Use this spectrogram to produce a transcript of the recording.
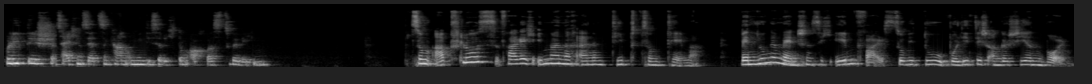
politisch Zeichen setzen kann, um in diese Richtung auch was zu bewegen. Zum Abschluss frage ich immer nach einem Tipp zum Thema. Wenn junge Menschen sich ebenfalls, so wie du, politisch engagieren wollen,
